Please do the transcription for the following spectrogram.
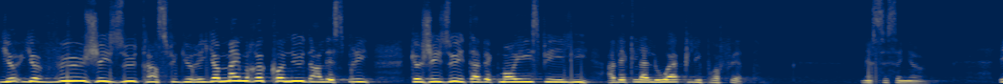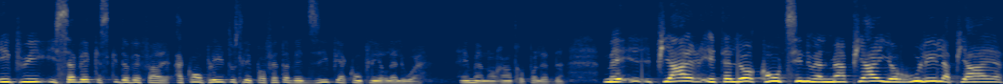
Il a, il a vu Jésus transfiguré. Il a même reconnu dans l'esprit que Jésus est avec Moïse puis Élie, avec la loi puis les prophètes. Merci Seigneur. Et puis, il savait qu'est-ce qu'il devait faire, accomplir tout ce que les prophètes avaient dit, puis accomplir la loi. Amen, on ne rentre pas là-dedans. Mais euh, Pierre était là continuellement. Pierre, il a roulé la pierre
